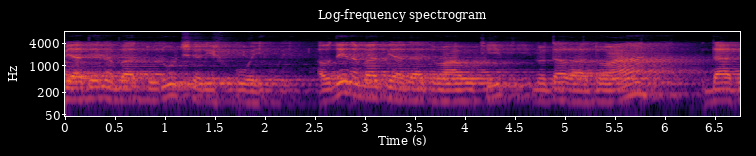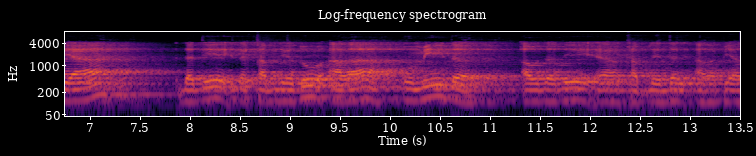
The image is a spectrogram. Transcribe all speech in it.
بیا دې نه بعد درود شریف وای او دې نه بعد بیا دا دعا وکي نو دا دعا دا بیا د دې د قبلېدو هغه امید او د دې قبلېدل هغه بیا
